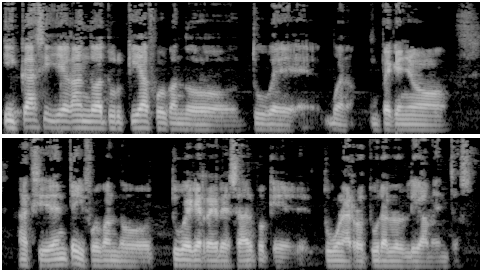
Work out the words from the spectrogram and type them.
y casi llegando a Turquía fue cuando tuve, bueno, un pequeño accidente y fue cuando tuve que regresar porque tuve una rotura en los ligamentos.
